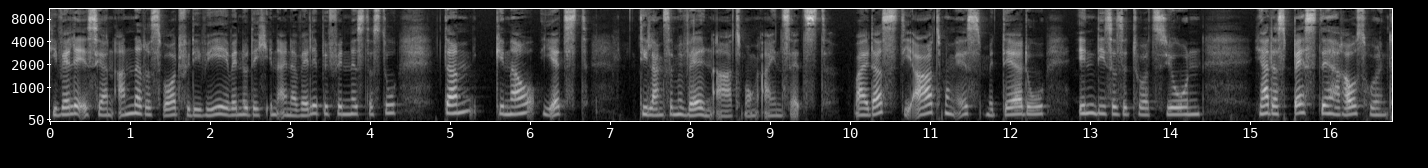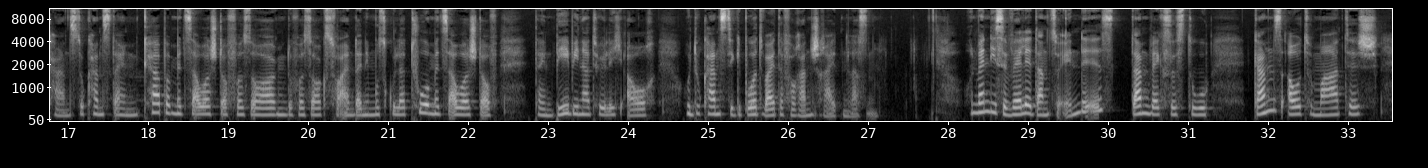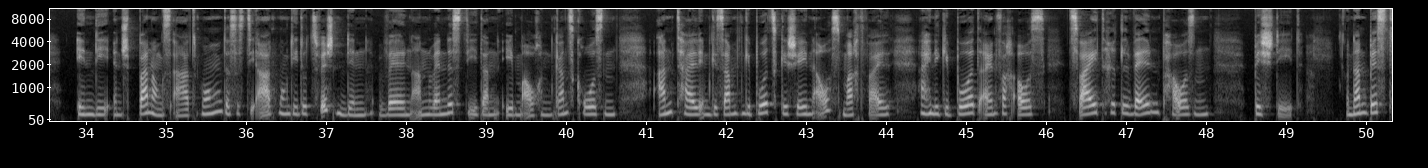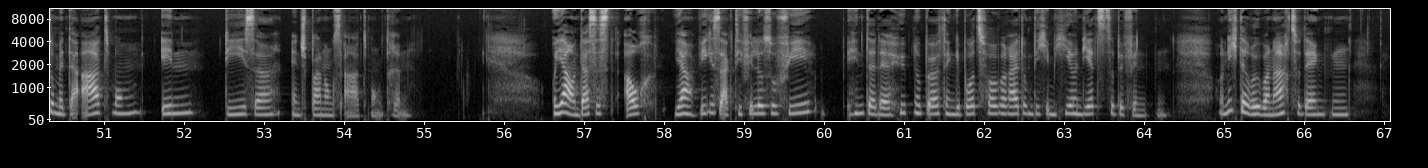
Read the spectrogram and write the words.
die Welle ist ja ein anderes Wort für die Wehe, wenn du dich in einer Welle befindest, dass du dann genau jetzt die langsame Wellenatmung einsetzt, weil das die Atmung ist, mit der du in dieser Situation ja das Beste herausholen kannst. Du kannst deinen Körper mit Sauerstoff versorgen, du versorgst vor allem deine Muskulatur mit Sauerstoff, dein Baby natürlich auch und du kannst die Geburt weiter voranschreiten lassen. Und wenn diese Welle dann zu Ende ist, dann wechselst du ganz automatisch in die Entspannungsatmung. Das ist die Atmung, die du zwischen den Wellen anwendest, die dann eben auch einen ganz großen Anteil im gesamten Geburtsgeschehen ausmacht, weil eine Geburt einfach aus zwei Drittel Wellenpausen besteht. Und dann bist du mit der Atmung in dieser Entspannungsatmung drin. Und ja, und das ist auch, ja, wie gesagt, die Philosophie hinter der Hypnobirthing Geburtsvorbereitung dich im Hier und Jetzt zu befinden. Und nicht darüber nachzudenken,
